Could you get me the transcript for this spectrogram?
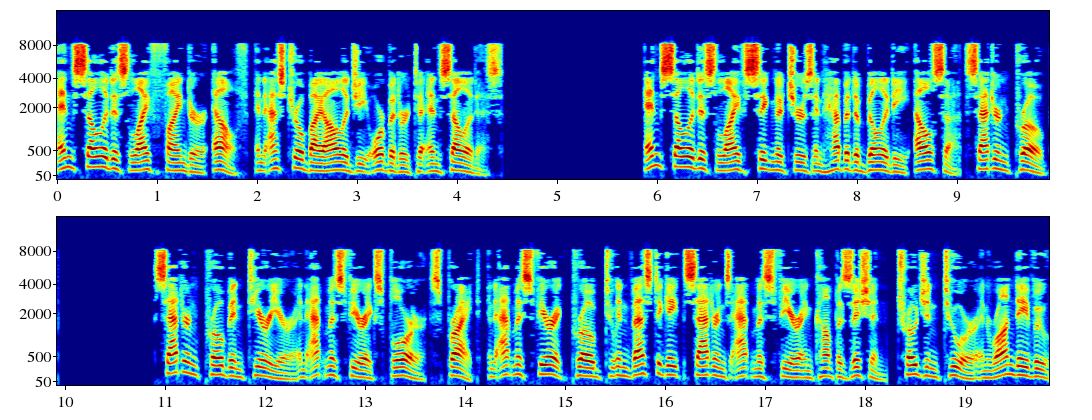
Enceladus Life Finder ELF, an astrobiology orbiter to Enceladus. Enceladus Life Signatures and Habitability ELSA Saturn Probe. Saturn Probe Interior and Atmosphere Explorer Sprite, an atmospheric probe to investigate Saturn's atmosphere and composition, Trojan Tour and Rendezvous.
